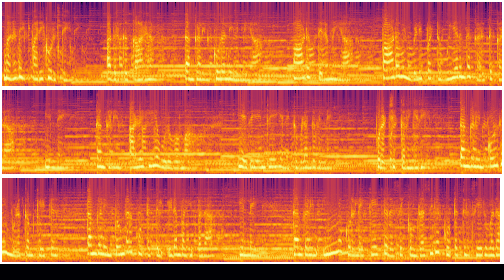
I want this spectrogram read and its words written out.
மனதை பறிகொடுத்தேன். அதற்கு காரணம் தங்களின் குரல் இனிமையா பாடத் திறமையா பாடலில் வெளிப்பட்ட உயர்ந்த கருத்துக்களா? இல்லை தங்களின் அழகிய உருவமா? எது என்றே எனக்கு விளங்கவில்லை. புரட்சி கவிஞரே தங்களின் கொள்கை முழக்கம் கேட்டு தங்களின் தொண்டர் கூட்டத்தில் இடம் வகிப்பதா? இல்லை தங்களின் இனிய குரலை கேட்டு ரசிக்கும் ரசிகர் கூட்டத்தில் சேருவதா?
